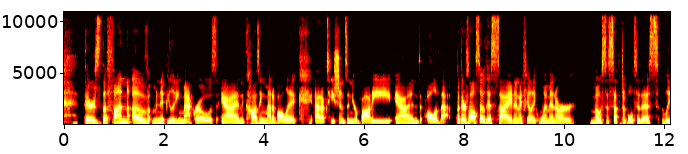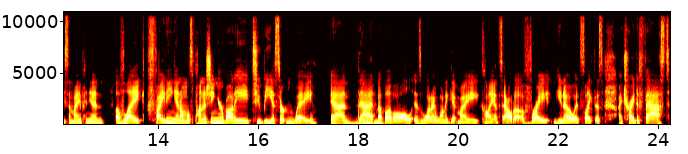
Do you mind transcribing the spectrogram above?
there's the fun of manipulating macros and causing metabolic adaptations in your body and all of that. But there's also this side and i feel like women are most susceptible to this, at least in my opinion, of like fighting and almost punishing your body to be a certain way. And that mm-hmm. above all is what I want to get my clients out of, right? You know, it's like this I tried to fast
